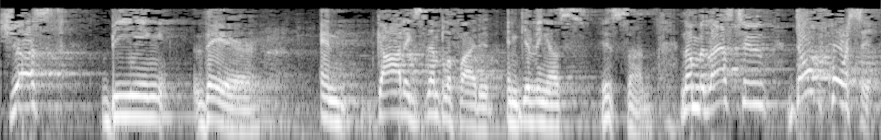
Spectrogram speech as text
Just being there. And God exemplified it in giving us His Son. Number last two, don't force it.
